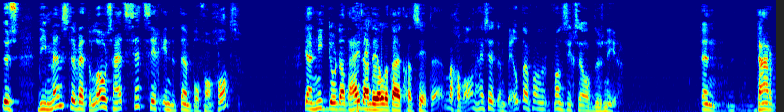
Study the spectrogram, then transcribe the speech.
Dus die mens der wetteloosheid zet zich in de tempel van God. Ja, niet doordat hij daar de hele tijd gaat zitten, maar gewoon, hij zet een beeld daarvan van zichzelf dus neer. En daar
